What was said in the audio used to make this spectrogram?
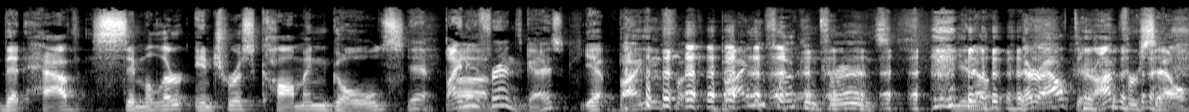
that have similar interests, common goals. Yeah, buy new friends, guys. Yeah, buy new, fu- buy new fucking friends. You know, they're out there. I'm for sale.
